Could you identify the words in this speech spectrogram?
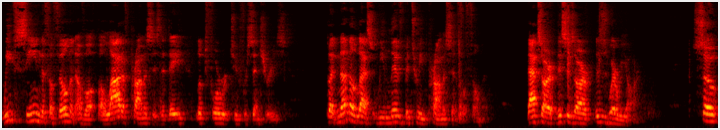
we've seen the fulfillment of a, a lot of promises that they looked forward to for centuries. But nonetheless, we live between promise and fulfillment. That's our this is our this is where we are. So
